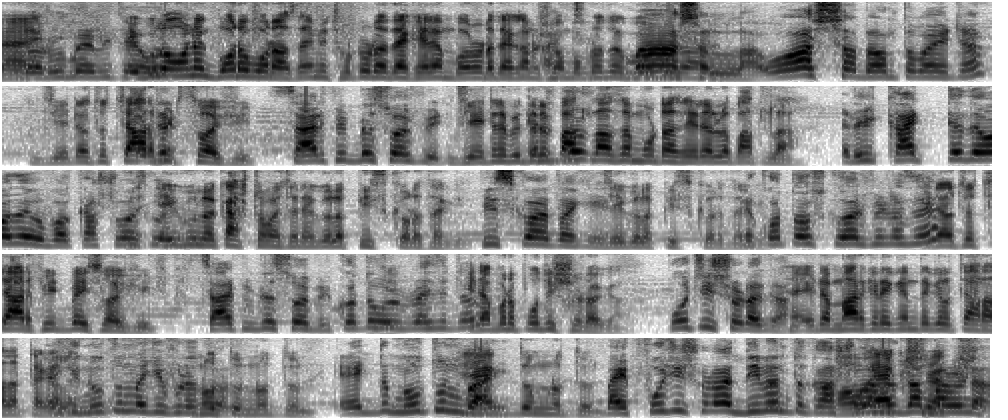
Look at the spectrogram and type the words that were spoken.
হ্যাঁ, রুমের ভিতরে এগুলো অনেক বড় বড় আছে। আমি ছোটটা দেখাইলাম বড়টা দেখানো সম্ভব না তো মাশাআল্লাহ অসাধারণ তো ভাই এটা। যেটা হচ্ছে চার ফিট ছয় ফিট চার ফিট বা ছয় ফিট যে এটার ভিতরে পাতলা আছে মোটা হলো পাতলা। এটা কি কাটতে দেওয়া যাবে বা কাস্টমাইজ করে? এগুলো কাস্টমাইজেশন এগুলো পিস করা থাকে। পিস করে থাকে? যেগুলো পিস করা থাকে। কত স্কোয়ার ফিট আছে? এটা হচ্ছে চার ফিট বাই ছয় ফিট চার ফিট বা ছয় ফিট কত প্রাইস এটা? এটা পরে পঁচিশশো টাকা। পঁচিশশো টাকা? হ্যাঁ এটা মার্কেটে কিনতে গেলে চার হাজার টাকা এটা কি লাগবে। নতুন নাকি পুরো নতুন নতুন। একদম নতুন ভাই। একদম নতুন। ভাই পঁচিশশো টাকা দিবেন তো? কাস্টমারের দাম একশো, না?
